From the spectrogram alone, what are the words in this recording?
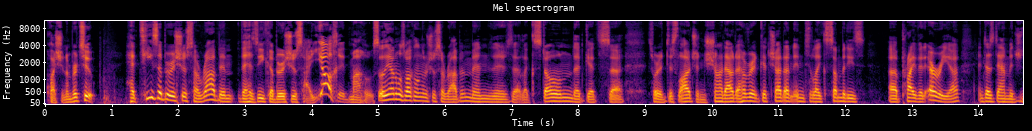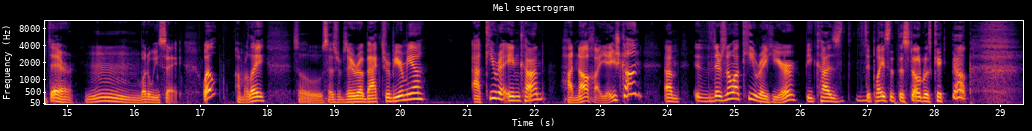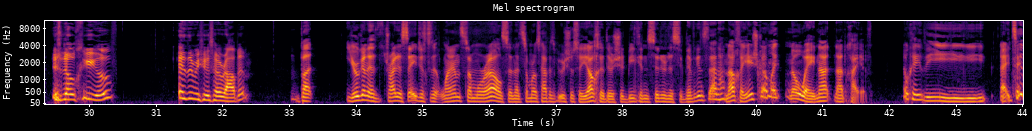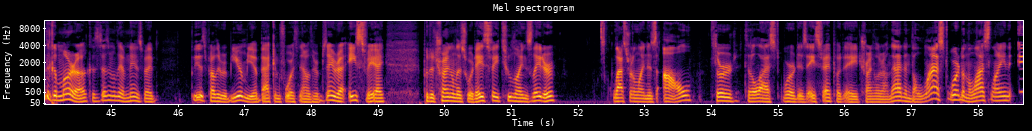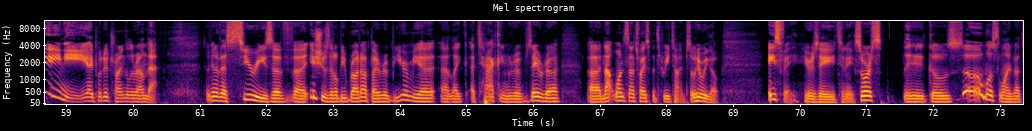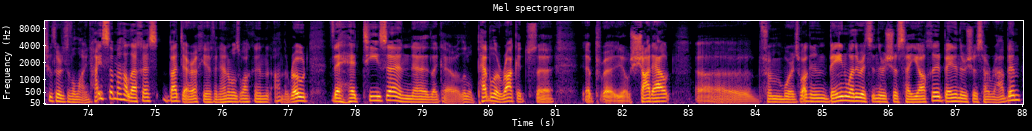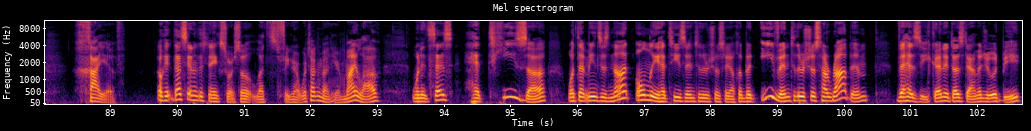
Question number two. Hetiza berishus harabim vehezika berishus hayachid mahu. So the animal's walking along rishus harabim, and there's a, like stone that gets uh, sort of dislodged and shot out. However, it gets shot out into like somebody's uh, private area and does damage there. Hmm, what do we say? Well, Amrle. So says Reb Zera back to Reb Yirmiyah. Akira inkan hanacha yeshkan. Um, there's no akira here because the place that the stone was kicked up is no chiyuv in the Rishus HaRabim, but you're going to try to say just because it lands somewhere else and that somewhere else happens to be Rishus HaYachid, there should be considered a significance to that. Hanacha Yeshkan, like, no way, not not Chayev. Okay, the I'd say the Gemara, because it doesn't really have names, but I believe it's probably Rabbi Yirmiyah, back and forth now with Rabbi Zera, Esve, I put a triangle on this word, Esve, two lines later, last word on the line is Al, third to the last word is Esve, I put a triangle around that, and the last word on the last line, Eini, I put a triangle around that. So we're going to have a series of uh, issues that'll be brought up by Rabbi Yirmiyah, uh, like attacking Rav Zera, uh, not once, not twice, but three times. So here we go. Esfe, here's a Tanaic source. it goes almost a line, about two thirds of a line. Haisa mahaleches baderach. You have an animal walking on the road. The hetiza and uh, like a little pebble or rocket, uh, uh, you know, shot out from where it's walking. Bain, whether it's in the rishus hayachid, bain in the rishus harabim, chayev. Okay, that's the end of the snake source. So let's figure out what we're talking about here. My love when it says hetiza, what that means is not only hetiza into the Rishos HaYachid, but even to the Rishos HaRabim, vehezika, and it does damage, it would be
